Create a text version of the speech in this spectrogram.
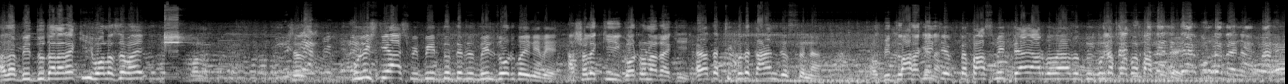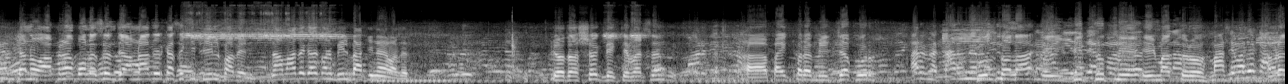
আচ্ছা বিদ্যুৎ আলারা কি বলেছে ভাই? পুলিশ নিয়ে আসবি বিদ্যুতের বিল জোর করে নেবে। আসলে কি ঘটনাটা কি? এরা তো ঠিক মতো কারেন্ট দিচ্ছে না। বিদ্যুৎ পাঁচ মিনিট পাঁচ মিনিট দেয় আর দুই ঘণ্টা পর পাঁচ মিনিট দেয়। কেন? আপনারা বলেছেন যে আমাদের কাছে কি বিল পাবেন? না আমাদের কাছে কোনো বিল বাকি নাই আমাদের। প্রিয় দর্শক দেখতে পাচ্ছেন পাইকপাড়া মির্জাপুর ফুলতলা এই বিদ্যুৎ নিয়ে এইমাত্র আমরা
